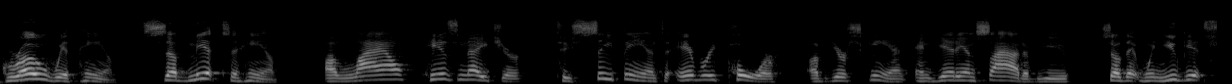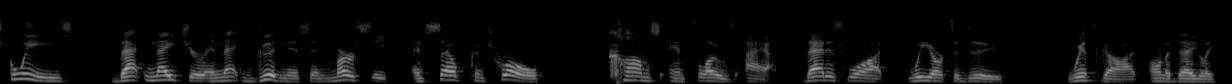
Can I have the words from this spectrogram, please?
Grow with Him, submit to Him, allow His nature to seep into every pore of your skin and get inside of you so that when you get squeezed, that nature and that goodness and mercy and self control comes and flows out. That is what we are to do with God on a daily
